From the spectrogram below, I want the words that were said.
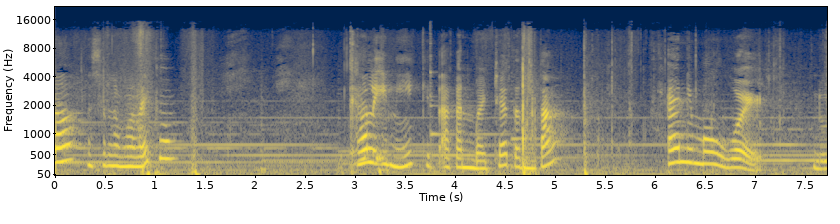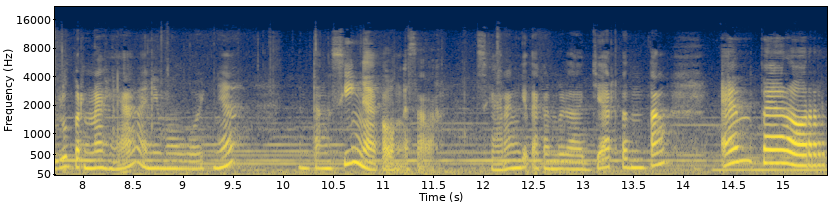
Halo, Assalamualaikum. Kali ini kita akan baca tentang Animal word. Dulu pernah ya animal wordnya Tentang singa kalau nggak salah. Sekarang kita akan belajar tentang Emperor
